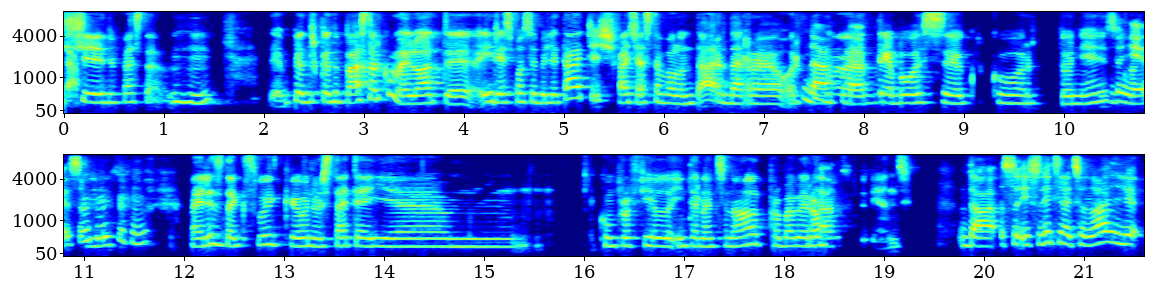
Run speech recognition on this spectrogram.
da. Și după asta... Uh-huh. Pentru că după asta oricum ai luat e responsabilitate și faci asta voluntar, dar oricum da, da. trebuie să coordonezi. Coordonezi. Uh-huh, uh-huh. Mai ales dacă spui că universitatea e cu un profil internațional, probabil erau da. studenți. Da, studenții naționali,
